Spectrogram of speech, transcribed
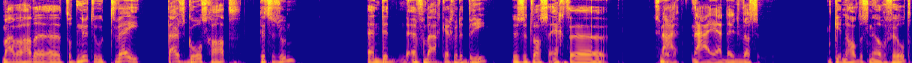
Maar we hadden eh, tot nu toe twee thuisgoals gehad dit seizoen. En, dit, en vandaag kregen we er drie. Dus het was echt... eh nou, nou ja, het was een kinderhand snel gevuld.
